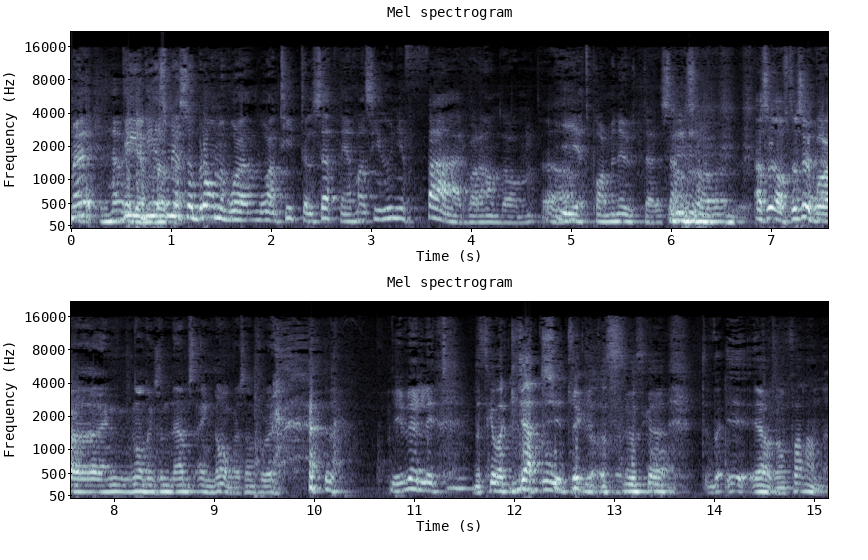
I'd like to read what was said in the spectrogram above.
det är det som är så bra med vår, vår titelsättning. Att man ser ungefär vad det handlar om Ja. i ett par minuter. Sen så... Alltså oftast är det bara en, någonting som nämns en gång och sen får det... Det är väldigt... Det ska vara liksom. Det ska ögonfallande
